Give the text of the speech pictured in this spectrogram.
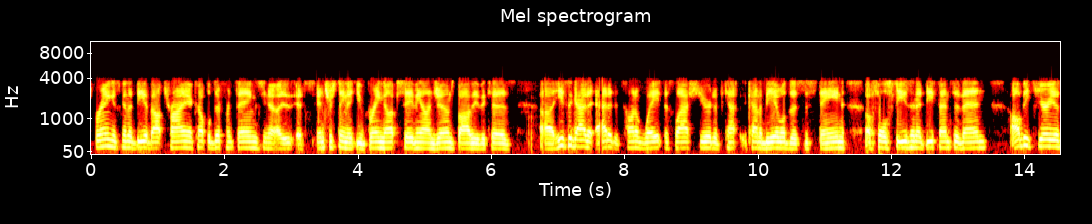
spring is going to be about trying a couple different things. You know, it's interesting that you bring up Sai'vion Jones, Bobby, because uh, he's the guy that added a ton of weight this last year to kind of be able to sustain a full season at defensive end. I'll be curious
